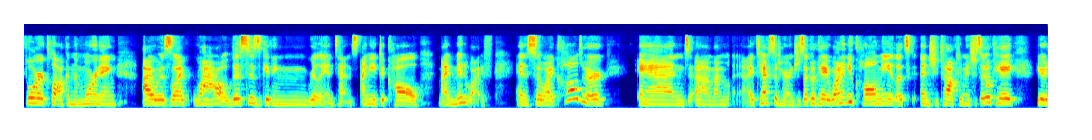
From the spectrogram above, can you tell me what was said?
four o'clock in the morning, I was like, wow, this is getting really intense. I need to call my midwife. And so I called her and um, I texted her and she's like, okay, why don't you call me? Let's, and she talked to me she's like, okay, you're,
